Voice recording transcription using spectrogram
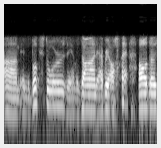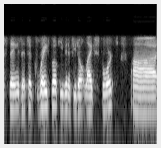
um, in the bookstores, Amazon, every all, all those things. It's a great book, even if you don't like sports. Uh,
